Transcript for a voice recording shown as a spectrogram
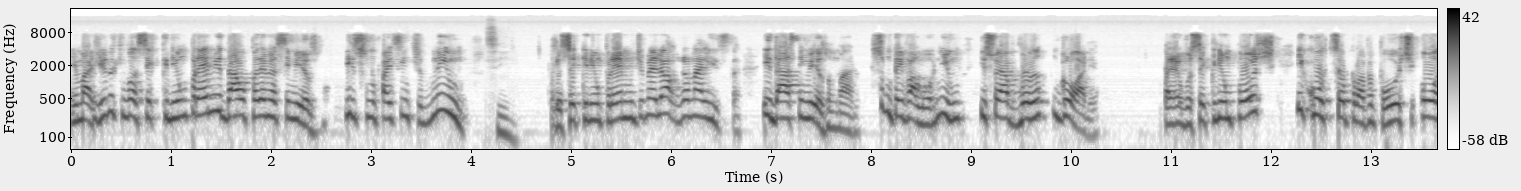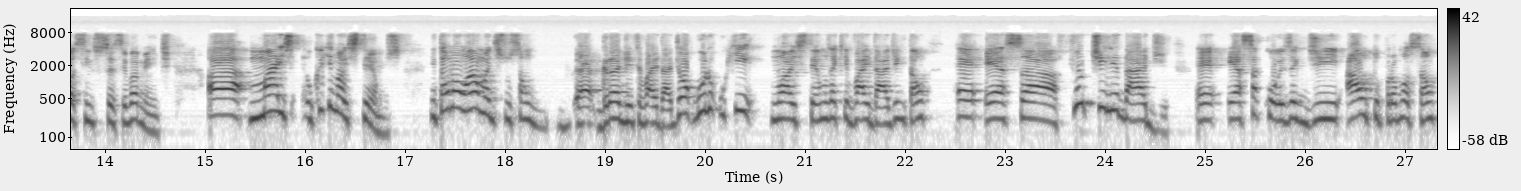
Imagina que você cria um prêmio e dá o prêmio a si mesmo. Isso não faz sentido nenhum. Sim. Você cria um prêmio de melhor jornalista e dá a si mesmo, Mário. Isso não tem valor nenhum. Isso é a vanglória. É, você cria um post e curte seu próprio post, ou assim sucessivamente. Uh, mas o que, que nós temos? Então não há uma discussão uh, grande entre vaidade e orgulho. O que nós temos é que vaidade, então, é essa futilidade, é essa coisa de autopromoção,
